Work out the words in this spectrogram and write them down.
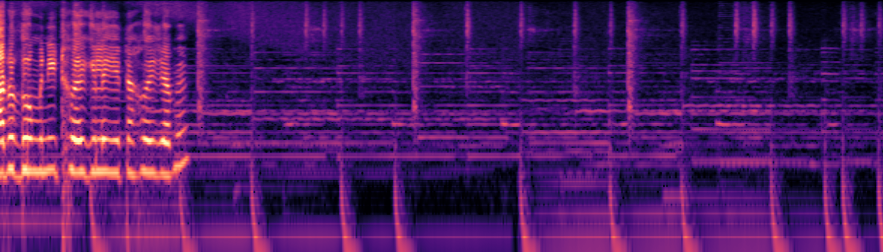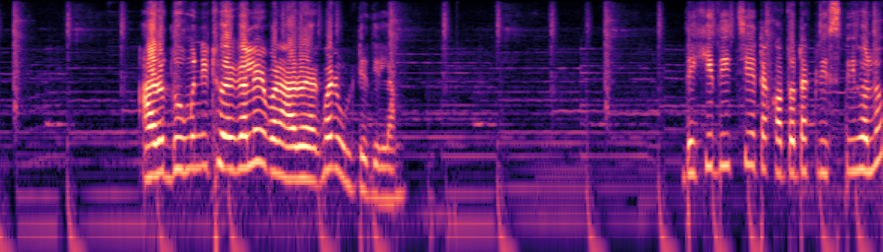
আরও দু মিনিট হয়ে গেলে এটা হয়ে যাবে। আরও দু মিনিট হয়ে গেলে এবার আরও একবার উল্টে দিলাম। দেখিয়ে দিচ্ছি এটা কতটা ক্রিস্পি হলো।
